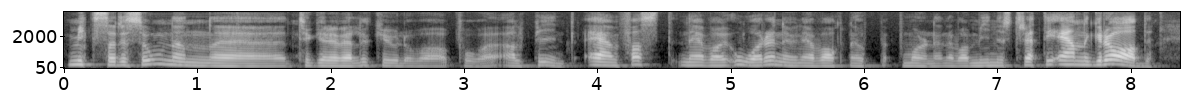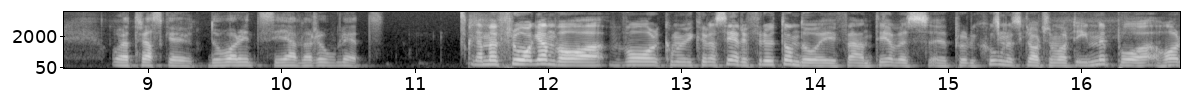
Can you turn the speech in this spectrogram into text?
Mixade zonen eh, tycker jag är väldigt kul att vara på alpint. Även fast när jag var i Åre nu när jag vaknade upp på morgonen, det var minus 31 grad och jag traskade ut, då var det inte så jävla roligt. Nej men frågan var, var kommer vi kunna se det? Förutom då i fan-tvs eh, produktioner såklart som varit inne på, har,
